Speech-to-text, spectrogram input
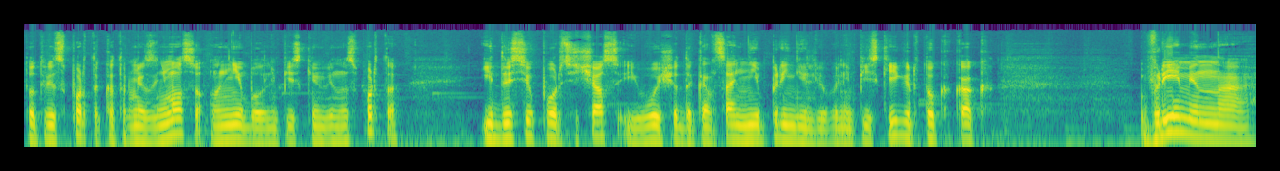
тот вид спорта, которым я занимался, он не был олимпийским видом спорта. И до сих пор сейчас его еще до конца не приняли в Олимпийские игры, только как временно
